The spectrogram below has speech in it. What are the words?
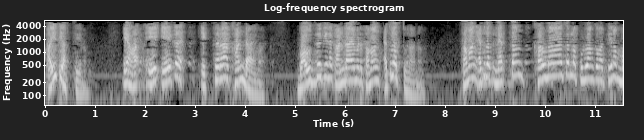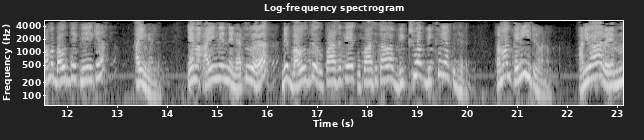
අයිතියක් තියෙනවා. ඒ ඒක එක්තරා කණ්ඩායමක්. බෞද්ධ කියන කණ්ඩායමට තමන් ඇතුළත් වුණා නම් තමන් ඇතුළත් නැත්තම් කරුණා කරලා පුළුවන්කමක් තියෙනවා මම බෞද්ධයෙක් නෙවෙයි කියලා අයින් වෙන්න. එහෙම අයින් වෙන්නේ නැතුව මේ බෞද්ධ උපාසකයෙක් උපාසිකාවක් භික්ෂුවක් භික්ෂුණියක් විදිහට තමන් පෙනී හිටිනවා නම් අනිවාර්යයෙන්ම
